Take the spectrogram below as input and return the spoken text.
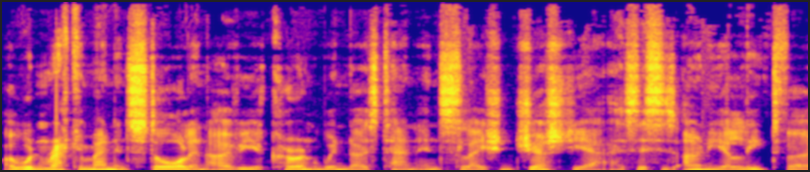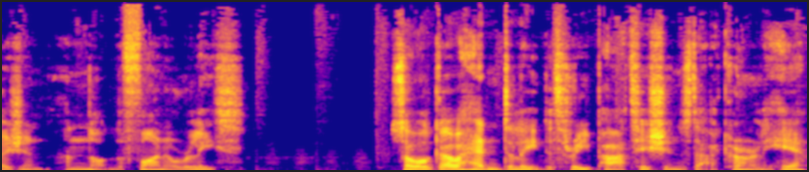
I wouldn't recommend installing over your current Windows 10 installation just yet as this is only a leaked version and not the final release. So I'll go ahead and delete the three partitions that are currently here.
